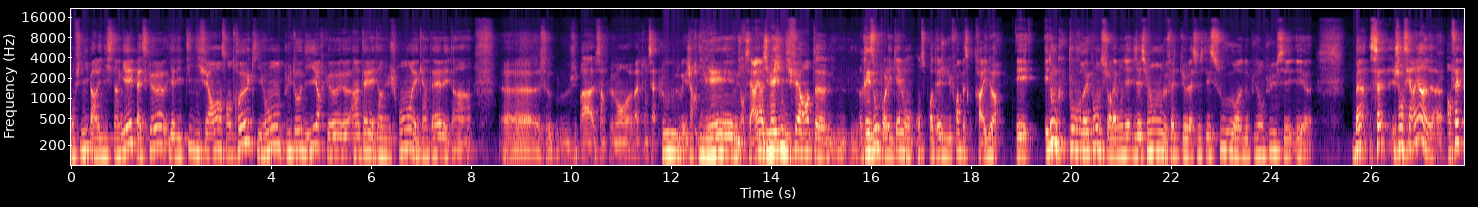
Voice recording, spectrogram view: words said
on finit par les distinguer parce qu'il y a des petites différences entre eux qui vont plutôt dire qu'un tel est un bûcheron et qu'un tel est un, euh, ce, je sais pas, simplement euh, bâton de sa pelouse, ou jardinier, j'en sais rien. J'imagine différentes euh, raisons pour lesquelles on, se protège du froid parce qu'on travaille dehors. Et, donc, pour vous répondre sur la mondialisation, le fait que la société s'ouvre de plus en plus, et, ben, j'en sais rien. En fait,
